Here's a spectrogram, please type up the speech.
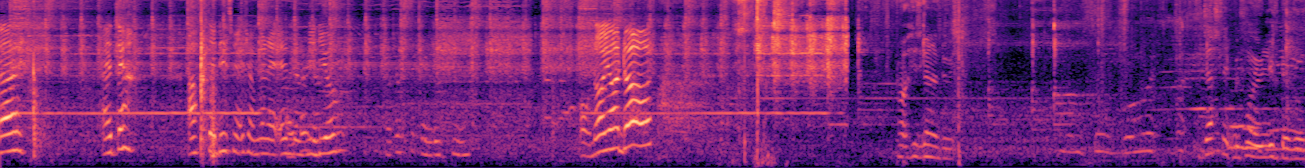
guys, I think after this match I'm gonna end the video. Oh no, you don't. Oh, he's gonna do it. Just sleep before you leave the room.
